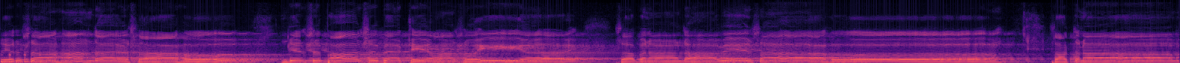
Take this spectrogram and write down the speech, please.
ਸਿਰ ਸਾਹਾਂ ਦਾ ਸਾਹੋ ਜਿਸ ਪਾਸ ਬੈਠਿਆ ਸੋਹੀਆ ਸਭਨਾ ਦਾ ਵੇਸਾਹੋ ਸਤਨਾਮ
